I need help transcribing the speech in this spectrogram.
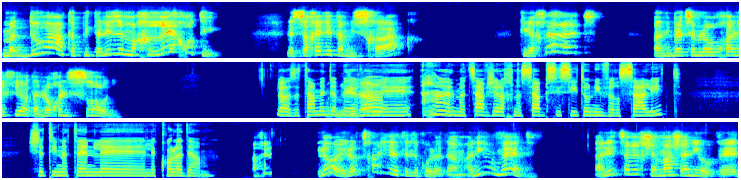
מדוע הקפיטליזם מכריח אותי לשחק את המשחק? כי אחרת אני בעצם לא אוכל לחיות, אני לא אוכל לשרוד. לא, אז אתה מדבר? על, אה, על מצב של הכנסה בסיסית אוניברסלית, שתינתן ל, לכל אדם. לא, היא לא צריכה לתת לכל אדם. אני עובד. אני צריך שמה שאני עובד,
